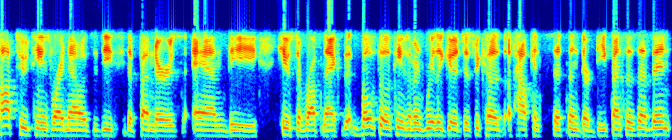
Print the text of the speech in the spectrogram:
top two teams right now is the DC Defenders and the Houston Roughnecks. Both of those teams have been really good just because of how consistent their defenses have been.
